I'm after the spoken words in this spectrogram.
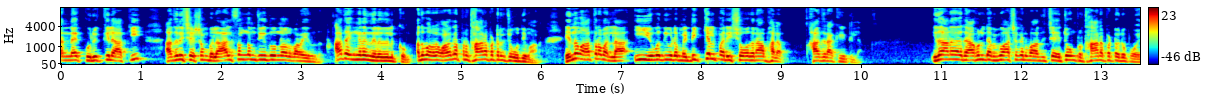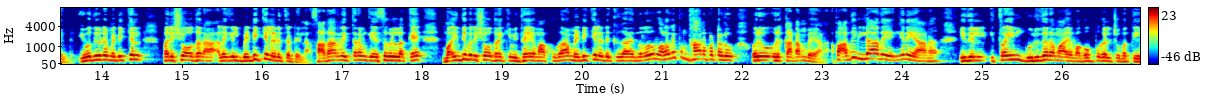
തന്നെ കുരുക്കിലാക്കി അതിനുശേഷം ബലാത്സംഗം ചെയ്തു എന്നാണ് പറയുന്നത്. അതെങ്ങനെ നിലനിൽക്കും? അത് വളരെ പ്രധാനപ്പെട്ട ഒരു ചോദ്യമാണ്. എന്ന് മാത്രമല്ല ഈ യുവതിയുടെ മെഡിക്കൽ പരിശോധനാ ഫലം ഹാജരാക്കിയിട്ടില്ല. ഇതാണ് രാഹുലിന്റെ അഭിഭാഷകൻ വാദിച്ച ഏറ്റവും പ്രധാനപ്പെട്ട ഒരു പോയിന്റ് യുവതിയുടെ മെഡിക്കൽ പരിശോധന അല്ലെങ്കിൽ മെഡിക്കൽ എടുത്തിട്ടില്ല. സാധാരണ ഇത്തരം കേസുകളിലൊക്കെ വൈദ്യപരിശോധനയ്ക്ക് വിധേയമാക്കുക മെഡിക്കൽ എടുക്കുക എന്നുള്ളത് വളരെ പ്രധാനപ്പെട്ട ഒരു ഒരു ഒരു കടമ്പയാണ്. അപ്പോൾ അതില്ലാതെ എങ്ങനെയാണ് ഇതിൽ ഇത്രയും ഗുരുതരമായ വകുപ്പുകൾ ചുമത്തി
